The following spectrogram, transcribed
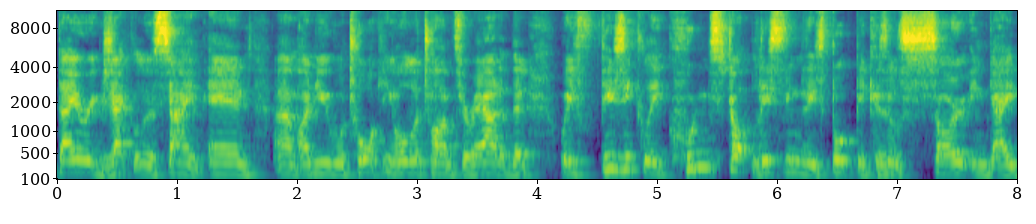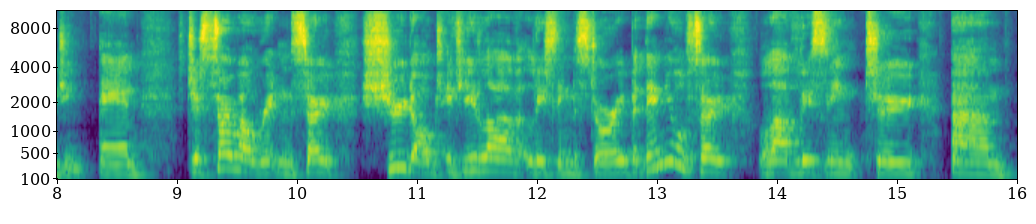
They are exactly the same. And um, I knew we are talking all the time throughout it that we physically couldn't stop listening to this book because it was so engaging and just so well written. So, Shoe Dogs, if you love listening to story, but then you also love listening to. Um,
